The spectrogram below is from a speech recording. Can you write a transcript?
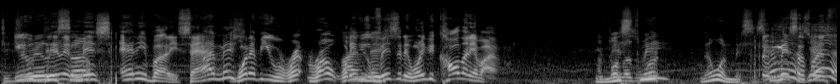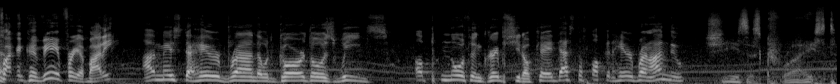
Did you, You, really didn't Sal? miss anybody, Sam. missed- What have you wrote? What I have you visited? What have you called anybody? You missed me? work. No one misses. You me. missed us when it's fucking convenient for you, buddy. I missed the Harry Brown that would guard those weeds up north in Grapeseed, okay? That's the fucking Harry Brown I knew. Jesus Christ.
